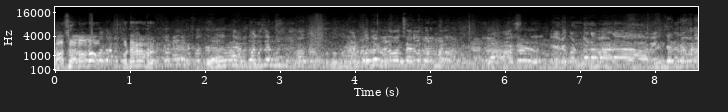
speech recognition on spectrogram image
బాసు హలో హలో ఫోటోగ్రాఫర్ ఏడుకొండవాడ వెంకటరమణ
